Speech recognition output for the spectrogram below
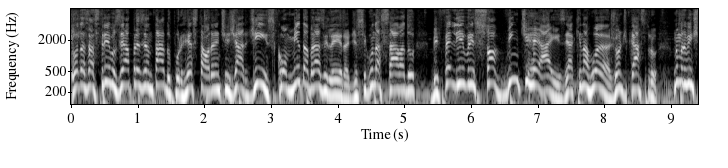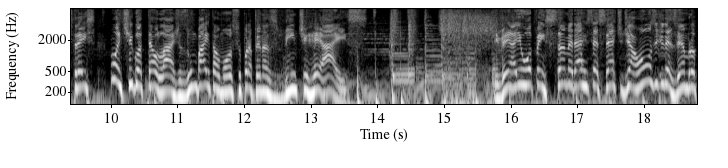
Todas as tribos é apresentado por Restaurante Jardins, comida brasileira, de segunda a sábado, buffet livre só 20 reais. É aqui na rua João de Castro, número 23, no antigo Hotel Lages, um baita almoço por apenas 20 reais. E vem aí o Open Summer RC7, dia 11 de dezembro,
